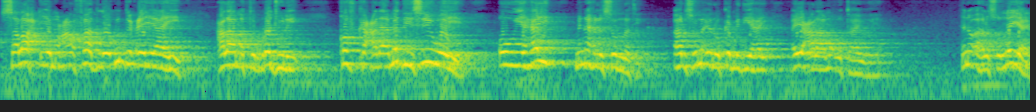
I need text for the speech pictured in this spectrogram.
salaax iyo mucaafaad loogu duceeyaahi calaamatu rajuli qofka calaamadiisii weeye ou yahay min ahli sunnati. Ahlu sunna inuu ka mid yahay ayay calaamo u tahay weeyaan inuu ahlu sunno yahay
